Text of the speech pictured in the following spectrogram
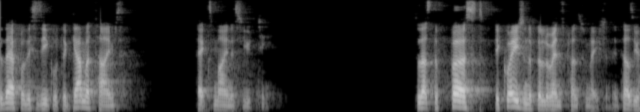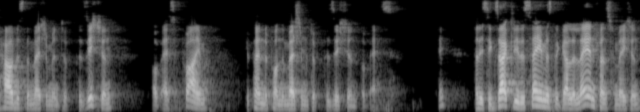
so therefore this is equal to gamma times x minus ut. So that's the first equation of the Lorentz transformation. It tells you how does the measurement of position of S prime depend upon the measurement of position of S. Okay? And it's exactly the same as the Galilean transformation,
